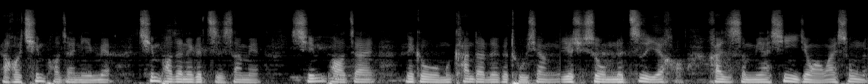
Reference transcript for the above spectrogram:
然后浸泡在里面，浸泡在那个纸上面，浸泡在那个我们看到的那个图像，也许是我们的字也好，还是什么样，心已经往外送了。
